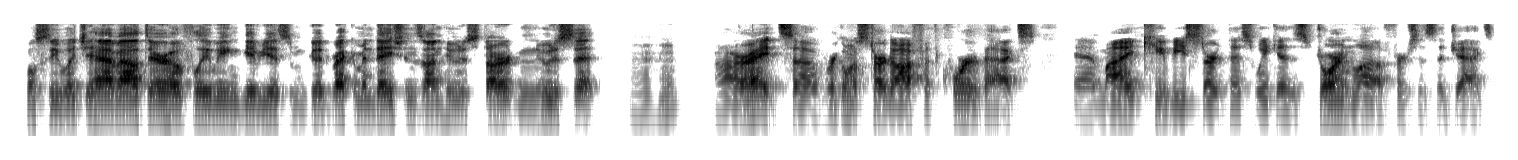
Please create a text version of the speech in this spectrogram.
we'll see what you have out there. Hopefully, we can give you some good recommendations on who to start and who to sit. Mm-hmm. All right, so we're going to start off with quarterbacks, and my QB start this week is Jordan Love versus the Jags.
